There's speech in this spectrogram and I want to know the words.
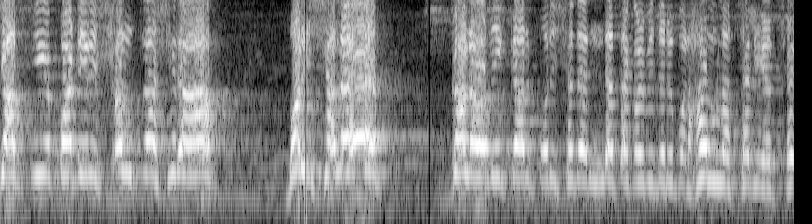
জাতীয় পার্টির সন্ত্রাসীরা বরিশালে গণ অধিকার পরিষদের নেতাকর্মীদের উপর হামলা চালিয়েছে।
